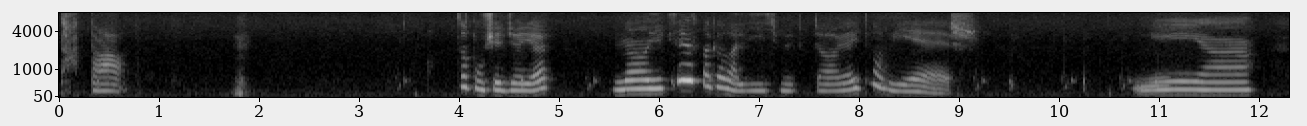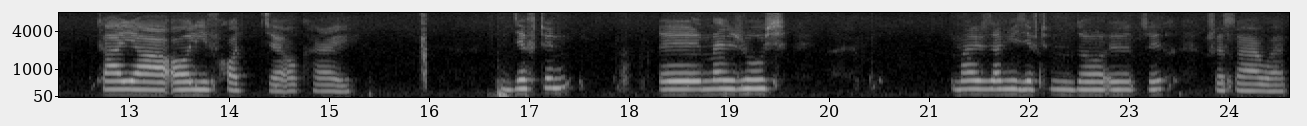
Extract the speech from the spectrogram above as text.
Tata! Co tu się dzieje? No i się spakowaliśmy wczoraj, to wiesz. Mia, Kaja, Oliw, chodźcie, okej. Dziewczyn, yy, mężuś, masz zanieść dziewczyn do y, tych krzesełek.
